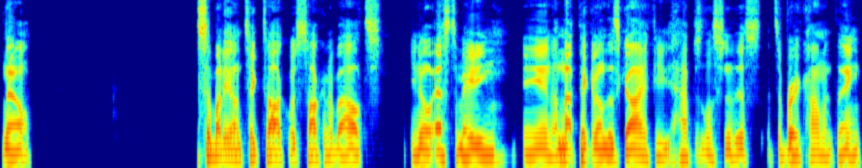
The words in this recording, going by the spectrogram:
Now somebody on tiktok was talking about you know estimating and i'm not picking on this guy if he happens to listen to this. It's a very common thing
